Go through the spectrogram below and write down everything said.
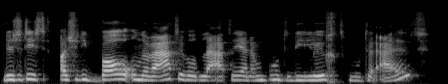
dus het is, als je die bal onder water wilt laten, ja, dan moet die lucht moet eruit.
